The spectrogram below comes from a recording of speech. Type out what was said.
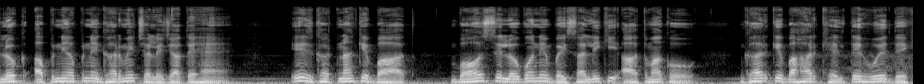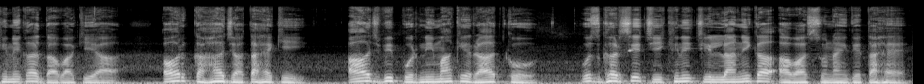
लोग अपने अपने घर में चले जाते हैं। इस घटना के बाद बहुत से लोगों ने वैशाली की आत्मा को घर के बाहर खेलते हुए देखने का दावा किया और कहा जाता है कि आज भी पूर्णिमा के रात को उस घर से चीखने चिल्लाने का आवाज़ सुनाई देता है।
